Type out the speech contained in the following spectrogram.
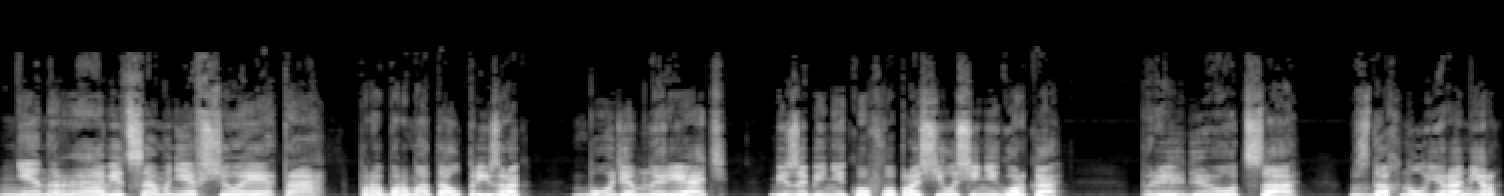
«Не нравится мне все это», — пробормотал призрак. «Будем нырять?» — без обиняков вопросила Синегорка. «Придется», — вздохнул Яромир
